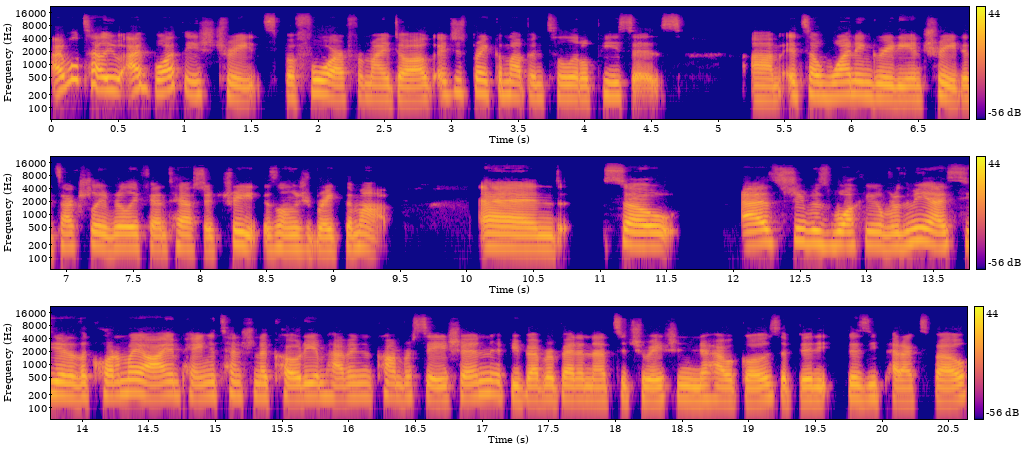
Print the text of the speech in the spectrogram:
I will tell you, I've bought these treats before for my dog. I just break them up into little pieces. Um, it's a one ingredient treat. It's actually a really fantastic treat as long as you break them up. And so as she was walking over to me, I see it at the corner of my eye. I'm paying attention to Cody. I'm having a conversation. If you've ever been in that situation, you know how it goes at busy pet expo.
